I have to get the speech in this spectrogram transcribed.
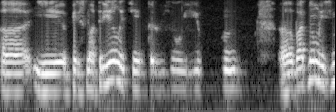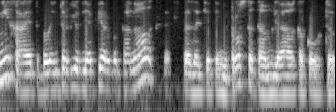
Э, и пересмотрел эти интервью. И э, в одном из них, а это было интервью для Первого канала, кстати сказать, это не просто там для какого-то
